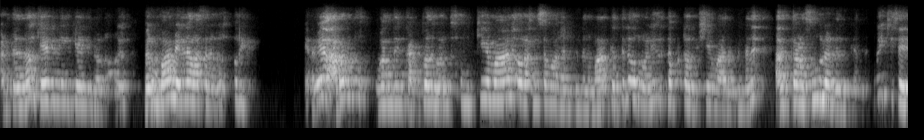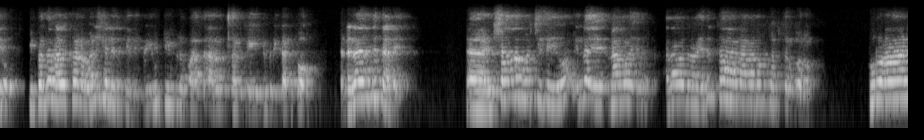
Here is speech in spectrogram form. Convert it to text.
அடுத்ததுதான் கேட்டு நீங்க கேள்வி பெரும்பாலும் எல்லா வசனங்களும் புரியும். எனவே அரபு வந்து கற்பது வந்து முக்கியமான ஒரு அம்சமாக இருக்கின்றது. மார்க்கத்துல ஒரு வலியுறுத்தப்பட்ட ஒரு விஷயமா இருக்கின்றது. அதற்கான சூழல் இருக்கிறது முயற்சி செய்வோம். இப்பதான் அதுக்கான வழிகள் இருக்குது. இப்ப யூடியூப்ல பார்த்து அரபு கற்கை இப்படி கற்போம். அதெல்லாம் இருக்கு தானே அஹ் முயற்சி செய்வோம். இல்ல நாம அதாவது நான் எதுக்காக நாங்க அரபு கற்க போறோம்? குரான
